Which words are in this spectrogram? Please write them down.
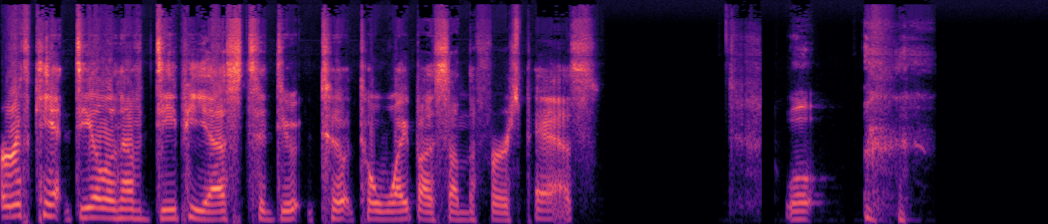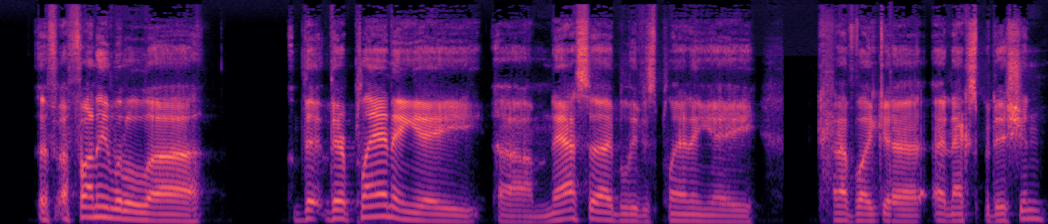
Earth can't deal enough DPS to do to to wipe us on the first pass. Well, a, funny little. Uh, th- they're planning a um, NASA, I believe, is planning a kind of like a an expedition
